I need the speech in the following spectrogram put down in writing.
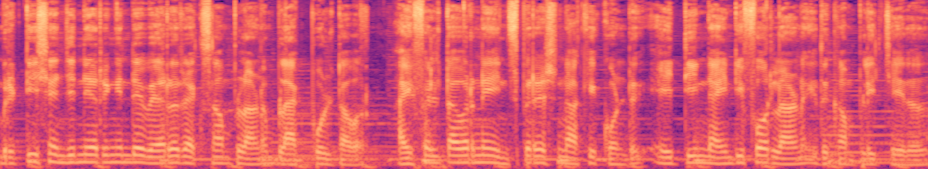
ബ്രിട്ടീഷ് എഞ്ചിനീയറിംഗിന്റെ വേറൊരു എക്സാമ്പിളാണ് ബ്ലാക്ക് പൂൾ ടവർ ഐഫൽ ടവറിനെ ഇൻസ്പിറേഷൻ ആക്കിക്കൊണ്ട് എയ്റ്റീൻ നയന്റി ഫോറിലാണ് ഇത് കംപ്ലീറ്റ് ചെയ്തത്.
